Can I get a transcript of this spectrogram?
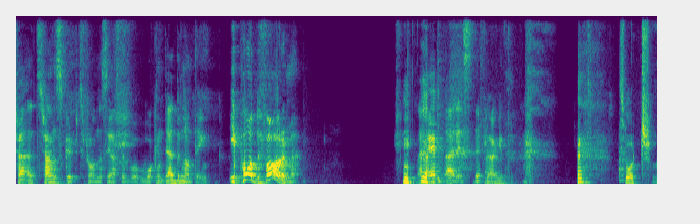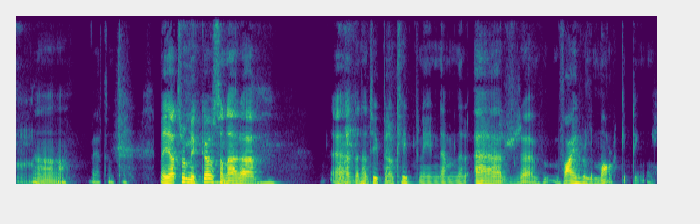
tra, ett transkript från den senaste Wa- Walking Dead eller någonting. I poddform! nej, nej det, det flög inte. Svårt. Ja, vet inte. Men jag tror mycket av sådana här. eh, den här typen av klipp ni nämner är eh, viral marketing.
